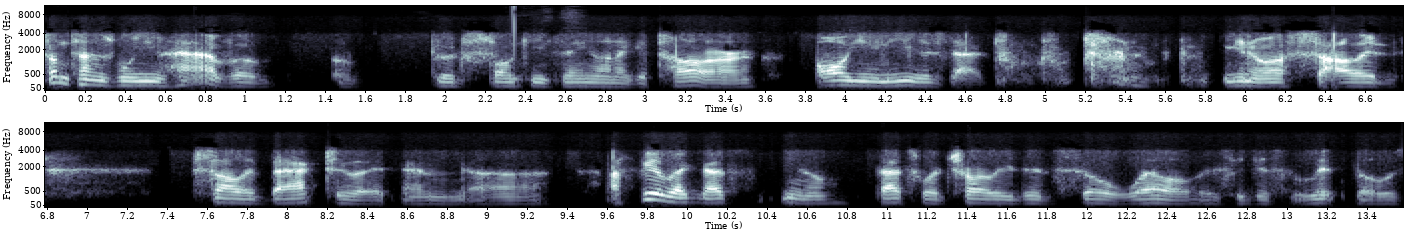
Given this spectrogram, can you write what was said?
sometimes when you have a good funky thing on a guitar, all you need is that, you know, a solid, solid back to it. And uh, I feel like that's, you know, that's what Charlie did so well is he just lit those,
